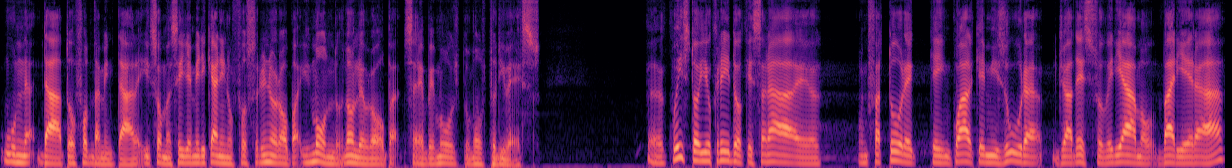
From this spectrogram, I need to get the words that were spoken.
un dato fondamentale. Insomma, se gli americani non fossero in Europa, il mondo, non l'Europa, sarebbe molto, molto diverso. Eh, questo io credo che sarà eh, un fattore che in qualche misura, già adesso vediamo, varierà,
